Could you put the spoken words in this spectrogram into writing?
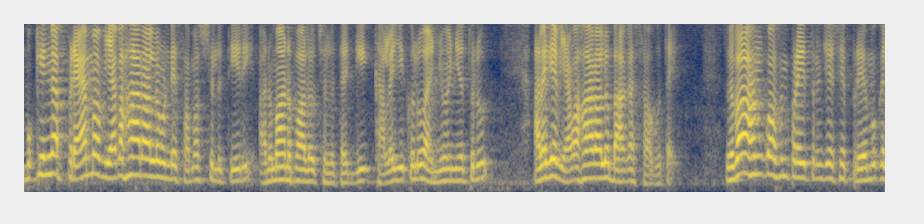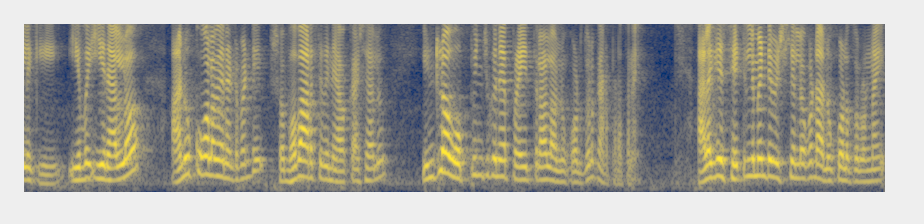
ముఖ్యంగా ప్రేమ వ్యవహారాల్లో ఉండే సమస్యలు తీరి అనుమానపాలోచనలు తగ్గి కలయికలు అన్యోన్యతలు అలాగే వ్యవహారాలు బాగా సాగుతాయి. వివాహం కోసం ప్రయత్నం చేసే ప్రేమికులకి ఇవ ఈ నెలలో అనుకూలమైనటువంటి శుభవార్త వినే అవకాశాలు ఇంట్లో ఒప్పించుకునే ప్రయత్నాలు అనుకూలతలు కనపడుతున్నాయి. అలాగే సెటిల్మెంట్ విషయంలో కూడా అనుకూలతలు ఉన్నాయి.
